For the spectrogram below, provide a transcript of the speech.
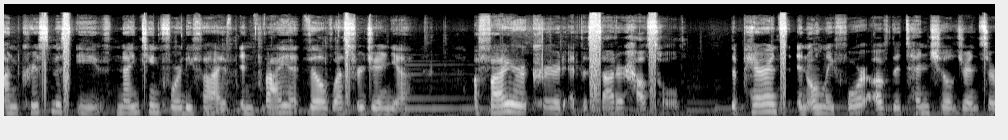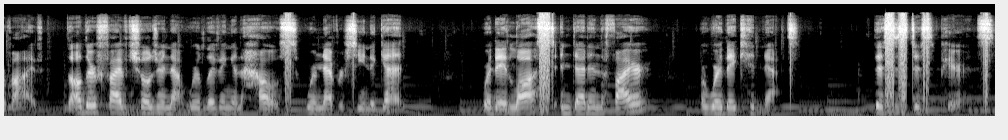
On Christmas Eve, 1945, in Fayetteville, West Virginia, a fire occurred at the Sodder household. The parents and only four of the ten children survived. The other five children that were living in the house were never seen again. Were they lost and dead in the fire, or were they kidnapped? This is disappearance.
